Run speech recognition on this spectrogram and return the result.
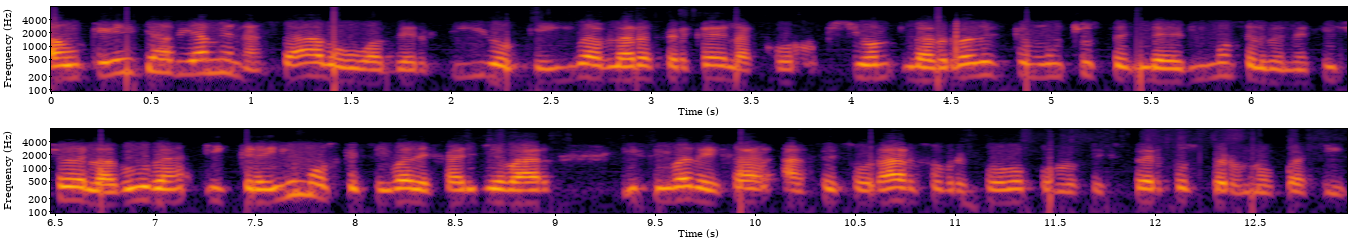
Aunque él ya había amenazado o advertido que iba a hablar acerca de la corrupción, la verdad es que muchos le dimos el beneficio de la duda y creímos que se iba a dejar llevar y se iba a dejar asesorar sobre todo por los expertos, pero no fue así.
